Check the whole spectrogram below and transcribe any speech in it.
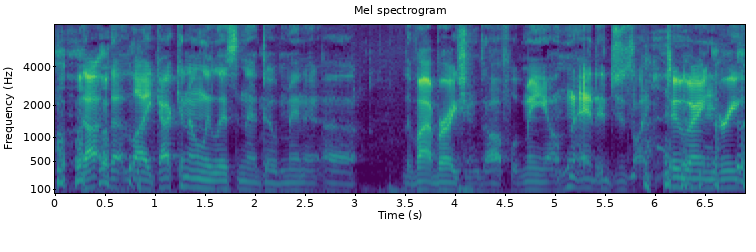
that, that, like I can only listen that to a minute. Uh, the vibrations off with me on that. It's just like too angry.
